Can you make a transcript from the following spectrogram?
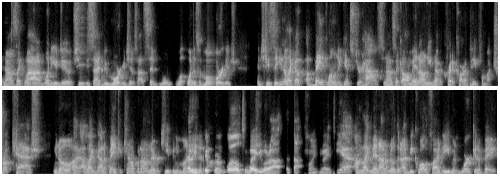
And I was like, well, what do you do? And she said, I do mortgages. I said, well, what, what is a mortgage? And she said, you know, like a, a bank loan against your house. And I was like, oh man, I don't even have a credit card. I paid for my truck cash. You know, I, I like got a bank account, but I don't ever keep any money Very in it. different world to where you were at at that point, right? Yeah, I'm like, man, I don't know that I'd be qualified to even work at a bank.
